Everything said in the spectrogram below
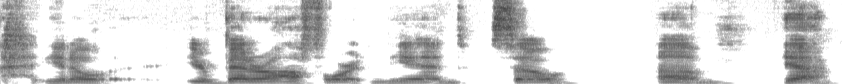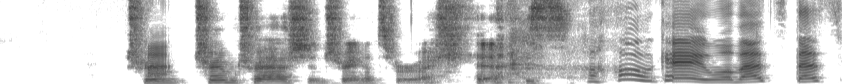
you know, you're better off for it in the end. So, um, yeah, trim, trim, trash, and transfer. I guess. okay, well, that's that's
